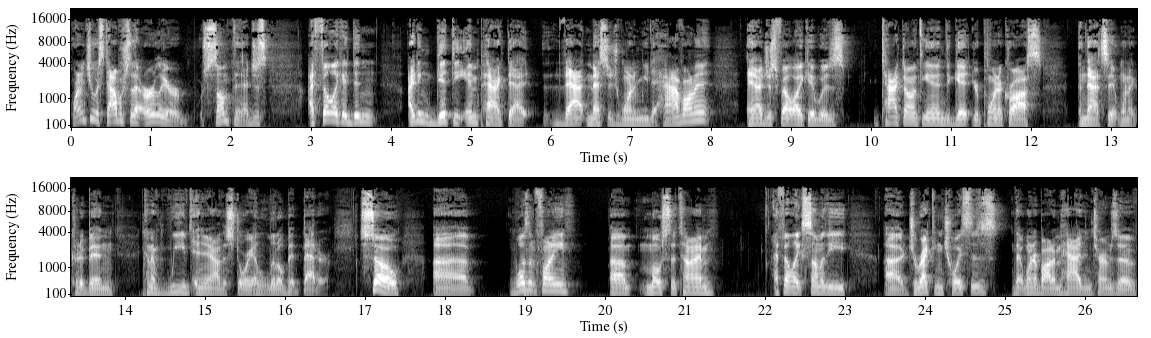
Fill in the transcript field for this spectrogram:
why didn't you establish that earlier or something? I just I felt like I didn't I didn't get the impact that that message wanted me to have on it, and I just felt like it was tacked on at the end to get your point across, and that's it. When it could have been kind of weaved in and out of the story a little bit better. So, uh, wasn't funny um, most of the time. I felt like some of the uh, directing choices that Winterbottom had in terms of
